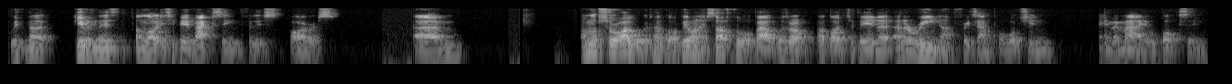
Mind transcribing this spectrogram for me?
with no, given there's unlikely to be a vaccine for this virus? Um, I'm not sure I would. I've got to be honest. I've thought about whether I'd, I'd like to be in a, an arena, for example, watching MMA or boxing.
